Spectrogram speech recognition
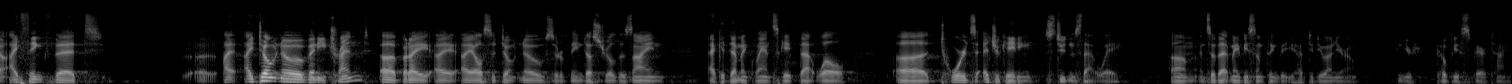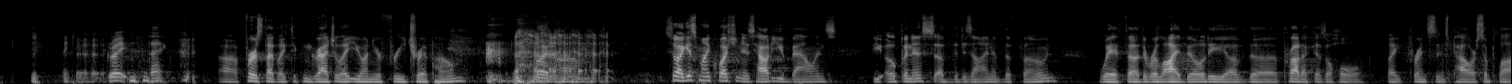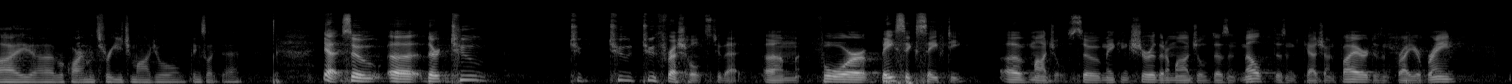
I think that uh, I, I don't know of any trend, but I, I, I, also don't know sort of the industrial design academic landscape that well towards educating students that way. Um, and so that may be something that you have to do on your own in your copious spare time. Thank you. Great, thanks. Uh, first, I'd like to congratulate you on your free trip home. but, um, so I guess my question is, how do you balance the openness of the design of the phone with uh, the reliability of the product as a whole? Like, for instance, power supply uh, requirements for each module, things like that. Yeah, so uh, there are two, two, two, two thresholds to that. Um, for basic safety of modules, so making sure that a module doesn't melt, doesn't catch on fire, doesn't fry your brain,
